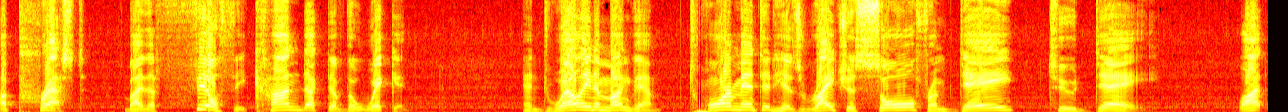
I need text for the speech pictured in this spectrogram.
oppressed by the filthy conduct of the wicked, and dwelling among them, tormented his righteous soul from day to day. Lot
